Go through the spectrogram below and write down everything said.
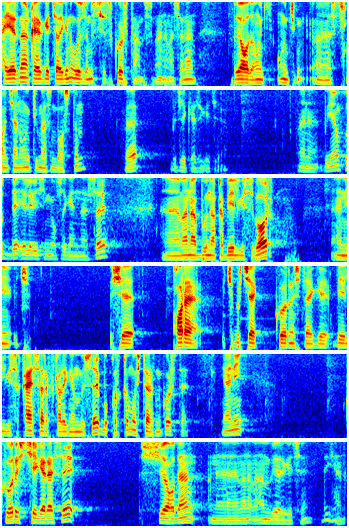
qayerdan qayergachaligini o'zimiz chizib ko'rsatamiz. Mana masalan bu yoqda o'ng e, sichqonchani o'ng tugmasini bosdim va bu chekkasigacha. Mana bu ham xuddi elevationga o'xshagan narsa. Э, mana bunaqa belgisi bor. Ya'ni o'sha qora uchburchak ko'rinishdagi belgisi qaysi tarafga qaragan bo'lsa bu qirqim o'sha tarafni ko'rsatadi. Ya'ni ko'rish chegarasi shu yoqdan mana mana bu yergacha degani.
